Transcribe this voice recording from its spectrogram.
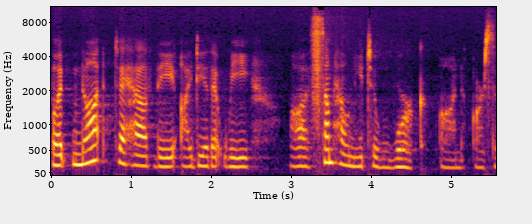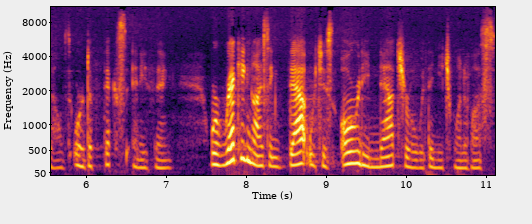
but not to have the idea that we uh, somehow need to work on ourselves or to fix anything. We're recognizing that which is already natural within each one of us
